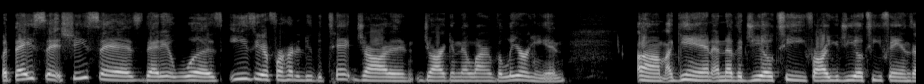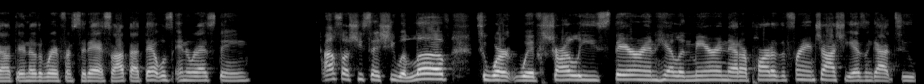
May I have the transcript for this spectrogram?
But they said she says that it was easier for her to do the tech jargon jargon than learn valyrian. Um again another got for all you got fans out there another reference to that. So i thought that was interesting also, she says she would love to work with Charlize Theron, Helen Mirren that are part of the franchise. She hasn't got to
